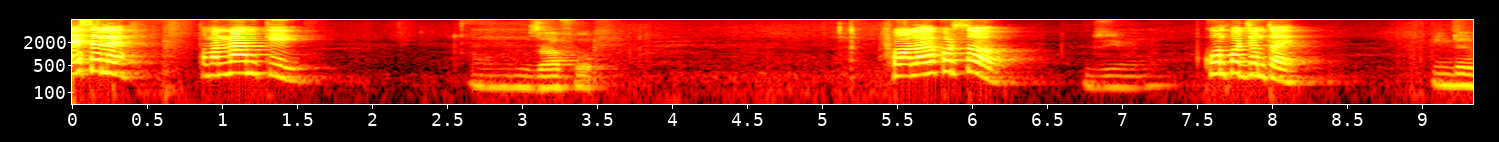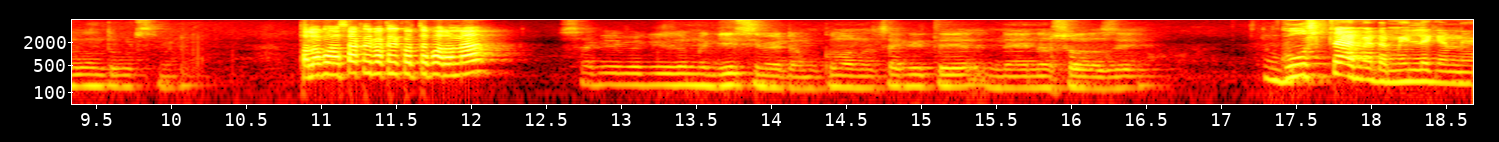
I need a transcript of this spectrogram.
এই ছেলে তোমার নাম কি? জাফর। ফলো করছ? জি কোন পর্যন্ত ইন্টার পর্যন্ত করছি ম্যাডাম। তাহলে কোনো চাকরি বাকরি করতে পারো না? চাকরি বাকরির জন্য গেছি ম্যাডাম কোনো না চাকরিতে নেয় না সহজে। ঘুষ চায় ম্যাডাম এই লেগে নে,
